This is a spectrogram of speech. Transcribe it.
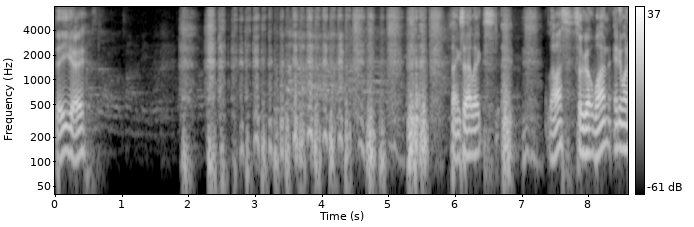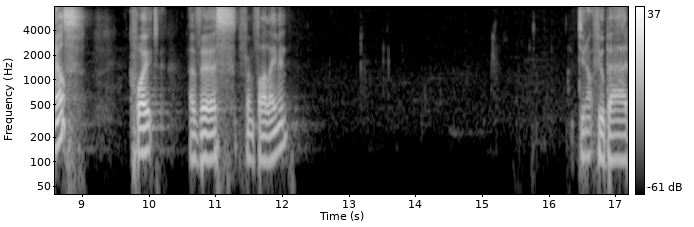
There you go. Thanks, Alex. nice. So we've got one. Anyone else? Quote a verse from Philemon. Do not feel bad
